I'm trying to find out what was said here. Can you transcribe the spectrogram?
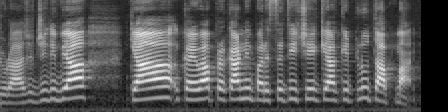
જોડાયા છે. જી દિવ્યા, ક્યાં કેવા પ્રકારની પરિસ્થિતિ છે? ક્યાં કેટલું તાપમાન?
